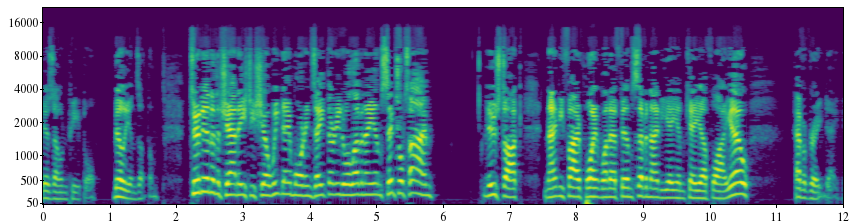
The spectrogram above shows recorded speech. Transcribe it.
his own people, millions of them. Tune in to the Chad Hasty Show weekday mornings, 8.30 to 11 a.m. Central Time. News Talk, 95.1 FM, 790 AM KFYO. Have a great day.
